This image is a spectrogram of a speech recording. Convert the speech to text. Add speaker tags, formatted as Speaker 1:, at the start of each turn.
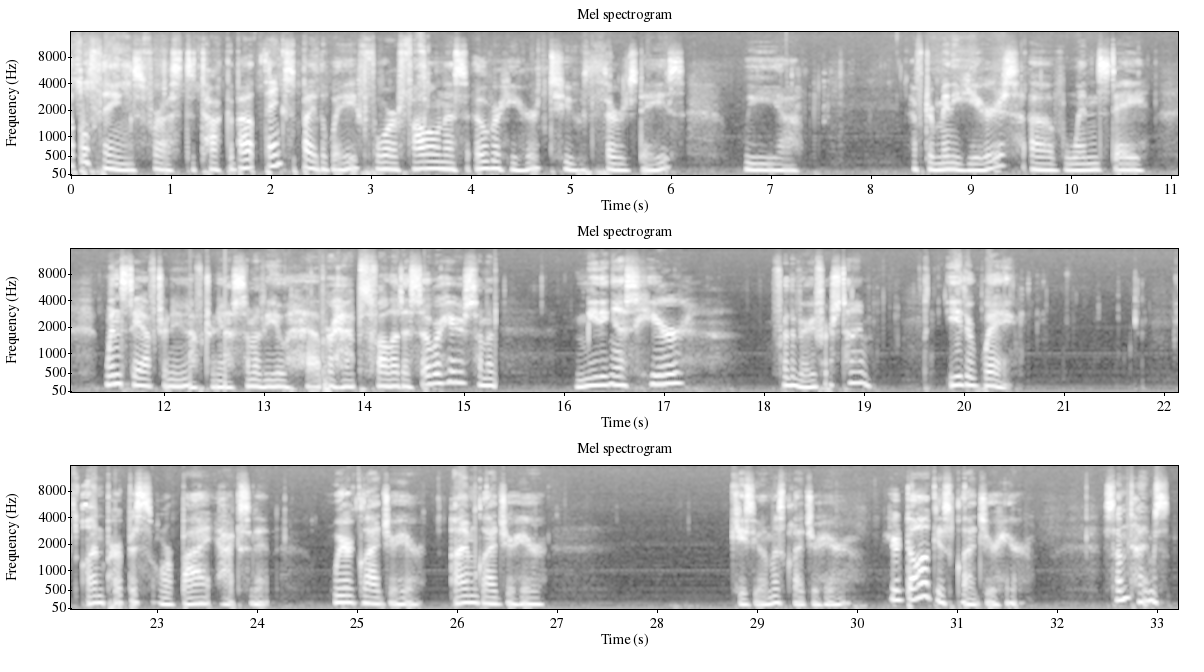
Speaker 1: couple things for us to talk about. Thanks, by the way, for following us over here to Thursdays. We, uh, after many years of Wednesday, Wednesday afternoon, afternoon, some of you have perhaps followed us over here. Some of meeting us here for the very first time. Either way, on purpose or by accident, we're glad you're here. I'm glad you're here. KZUM is glad you're here. Your dog is glad you're here. Sometimes,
